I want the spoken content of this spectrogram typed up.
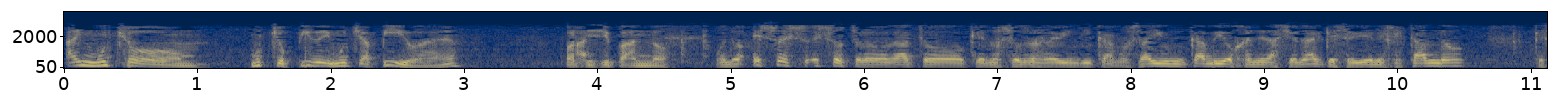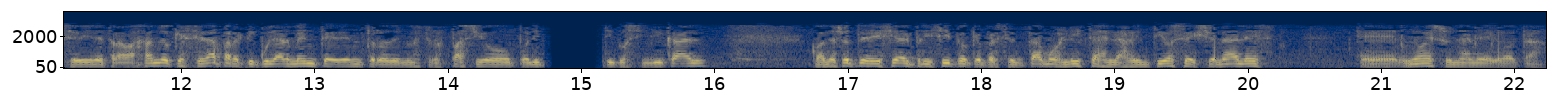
hay mucho, mucho pibe y mucha piba ¿eh? participando. Bueno, eso es, es otro dato que nosotros reivindicamos. Hay un cambio generacional que se viene gestando, que se viene trabajando, que se da particularmente dentro de nuestro espacio político sindical cuando yo te decía al principio que presentamos listas en las 22 seccionales, eh, no es una anécdota.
